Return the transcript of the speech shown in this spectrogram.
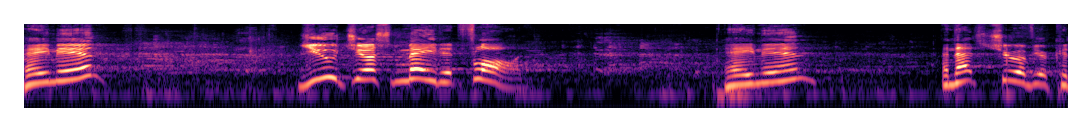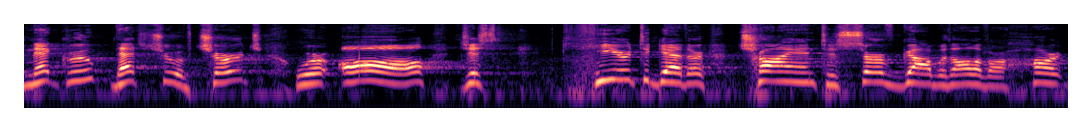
Amen? You just made it flawed. Amen? And that's true of your connect group, that's true of church. We're all just here together trying to serve God with all of our heart,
